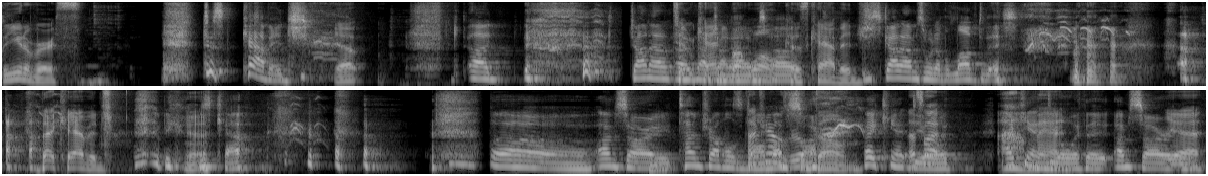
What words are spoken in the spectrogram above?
The universe. just cabbage. Yep. Uh, John Adams. Tim uh, not can John but Adams. won't uh, because cabbage. Scott Adams would have loved this That cabbage. because cap. oh, I'm sorry. Time travel's dumb. travel's I'm real sorry. dumb. I can't That's deal what- with. I Oh, can't man. deal with it. I'm sorry. Yeah.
